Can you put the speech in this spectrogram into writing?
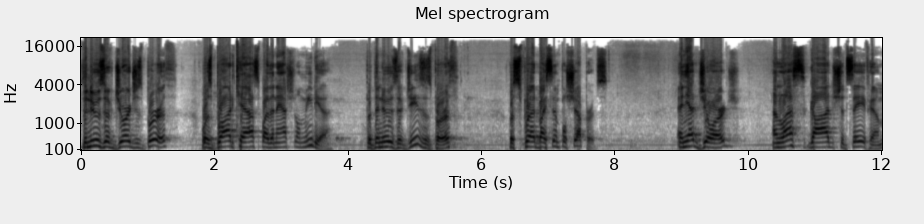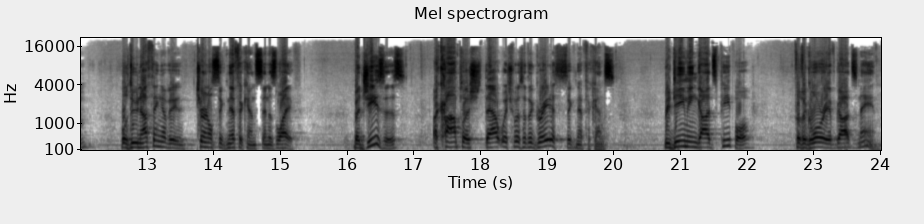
The news of George's birth was broadcast by the national media, but the news of Jesus' birth was spread by simple shepherds. And yet, George, unless God should save him, will do nothing of eternal significance in his life. But Jesus accomplished that which was of the greatest significance redeeming God's people for the glory of God's name.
